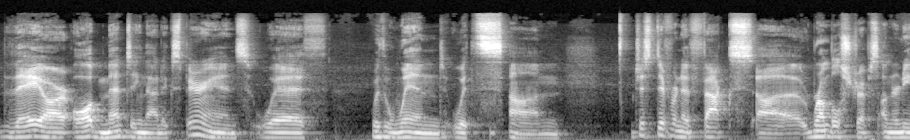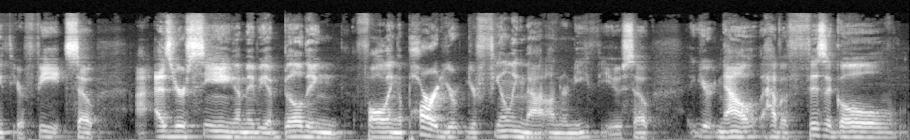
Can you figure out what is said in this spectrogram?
they are augmenting that experience with with wind, with um, just different effects, uh, rumble strips underneath your feet. So as you're seeing a, maybe a building falling apart, you're you're feeling that underneath you. So you now have a physical,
